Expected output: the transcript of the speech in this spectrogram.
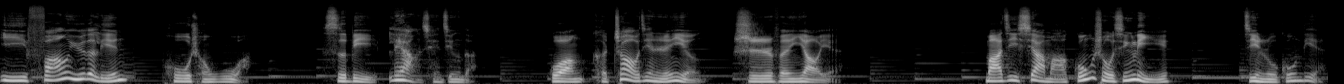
以防鱼的鳞铺成屋瓦，四壁亮晶晶的，光可照见人影，十分耀眼。马季下马，拱手行礼，进入宫殿，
